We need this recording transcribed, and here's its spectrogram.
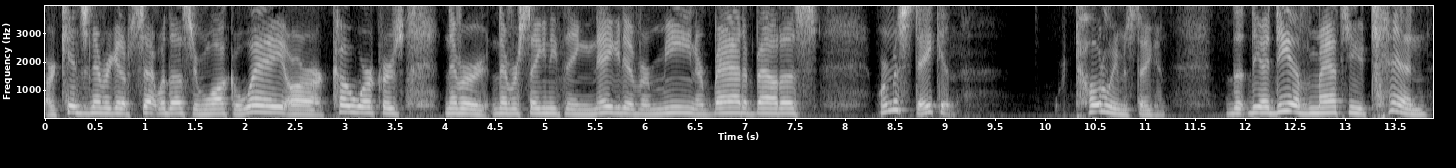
our kids never get upset with us and walk away or our coworkers never never say anything negative or mean or bad about us we're mistaken we're totally mistaken the, the idea of matthew 10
